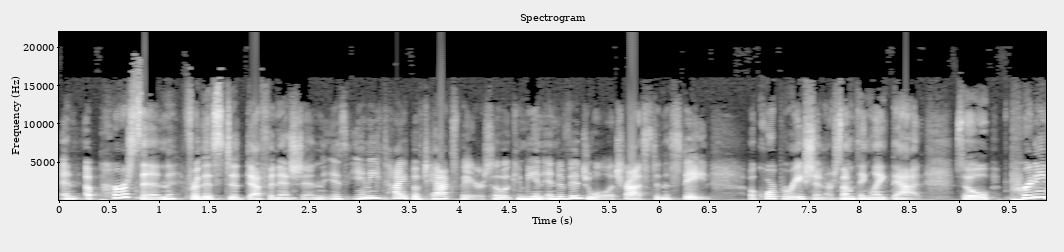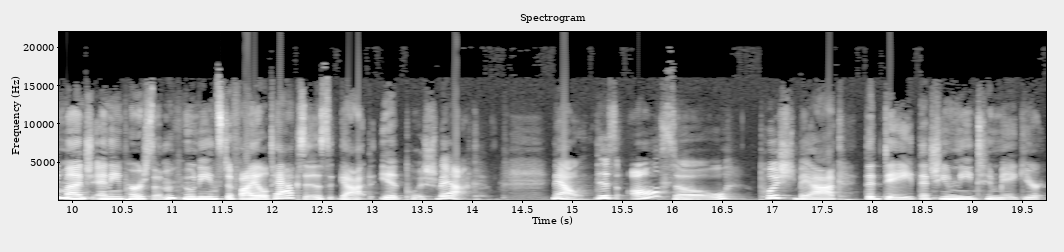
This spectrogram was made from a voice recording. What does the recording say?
And a person, for this de- definition, is any type of taxpayer. So it can be an individual, a trust, an estate, a corporation, or something like that. So pretty much any person who needs to file taxes got it pushed back. Now, this also pushed back the date that you need to make your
